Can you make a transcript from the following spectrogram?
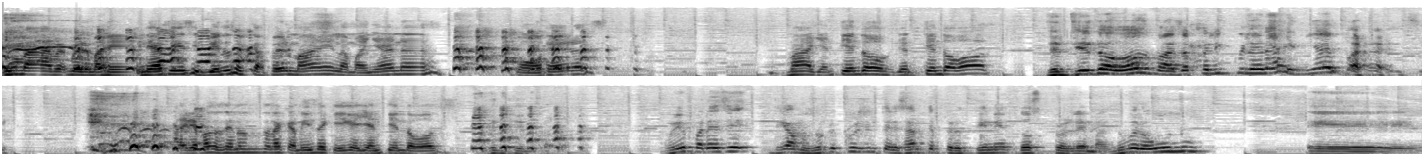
Ma, me, me lo imaginé así sirviéndose el café el mae en la mañana, con ojeras. Ma, ya entiendo, ya entiendo a vos. Entiendo a vos, ma, esa película era genial para decir. Deberíamos hacernos una camisa que diga ya entiendo vos. A mí me parece, digamos, un recurso interesante, pero tiene dos problemas. Número uno, eh,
